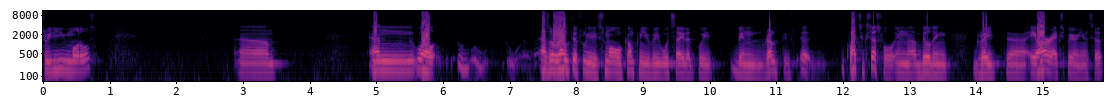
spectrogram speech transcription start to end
3D models. Um, and well, as a relatively small company, we would say that we've been relative, uh, quite successful in uh, building great uh, AR experiences.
